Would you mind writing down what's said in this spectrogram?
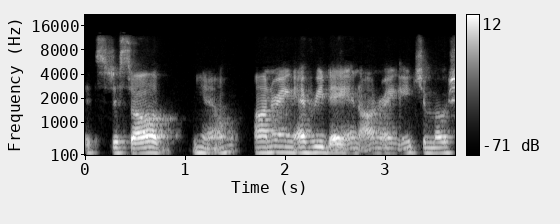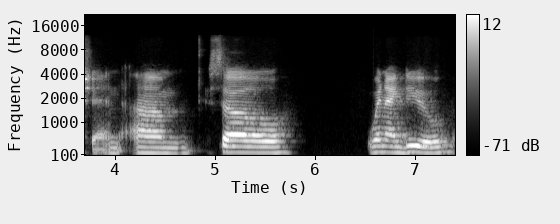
It's just all, you know, honoring every day and honoring each emotion. Um, so when I do,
